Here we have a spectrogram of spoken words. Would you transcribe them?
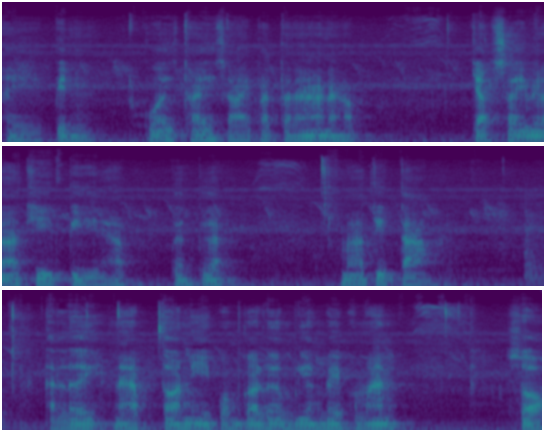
ให้เป็นกล้วยไทยสายพัฒนานะครับ จะใช้เวลากี่ปีนะครับ เพื่อนๆมาติดตามกันเลยนะครับ ตอนนี้ผมก็เริ่มเลี้ยงได้ประมาณ สอง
